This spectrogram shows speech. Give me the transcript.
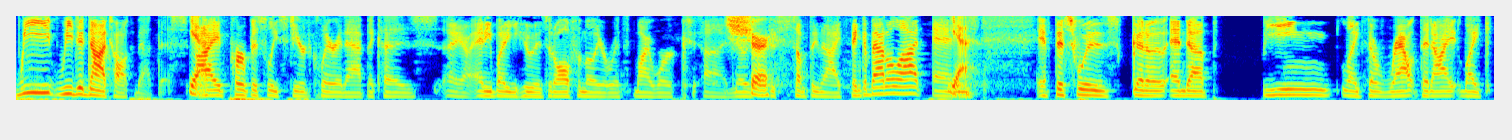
we we did not talk about this. Yeah. I purposely steered clear of that because you know, anybody who is at all familiar with my work uh, knows Sure. this is something that I think about a lot. And Yeah. if this was gonna end up being like the route that I like.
